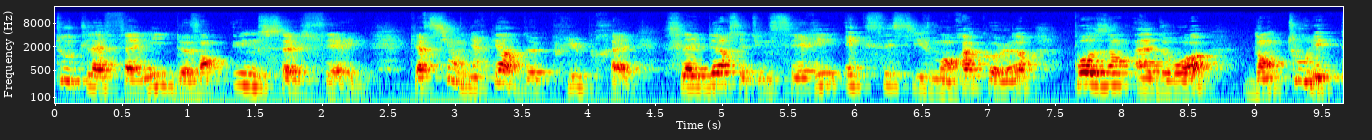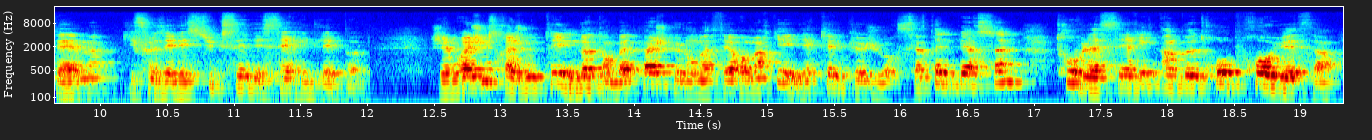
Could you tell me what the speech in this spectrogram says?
toute la famille devant une seule série. Car si on y regarde de plus près, Sliders est une série excessivement racoleur, posant à doigt dans tous les thèmes qui faisaient les succès des séries de l'époque. J'aimerais juste rajouter une note en bas de page que l'on m'a fait remarquer il y a quelques jours. Certaines personnes trouvent la série un peu trop pro-USA.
